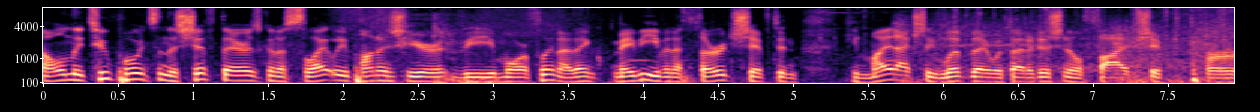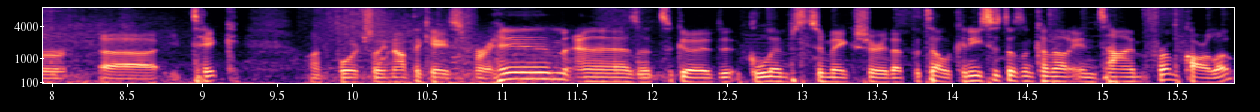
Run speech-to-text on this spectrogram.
Only two points in the shift there is going to slightly punish here the Morphling. I think maybe even a third shift, and he might actually live there with that additional five shift per uh, tick Unfortunately, not the case for him, as it's a good glimpse to make sure that the telekinesis doesn't come out in time from Carlo.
